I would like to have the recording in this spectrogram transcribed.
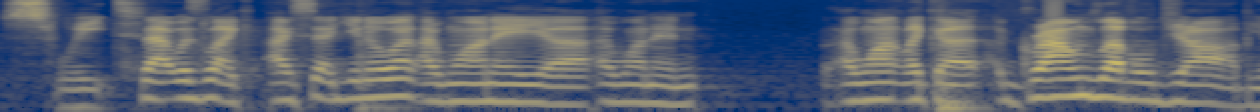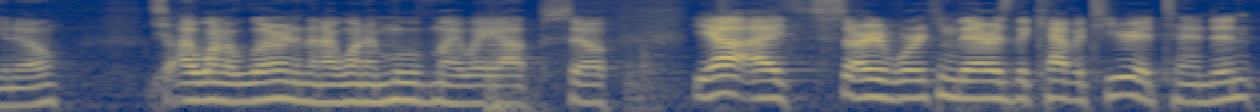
Sweet. That was like I said, you know what? I want a uh, I want an I want like a, a ground level job, you know. So Yeah. I want to learn and then I want to move my way up. So, yeah, I started working there as the cafeteria attendant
